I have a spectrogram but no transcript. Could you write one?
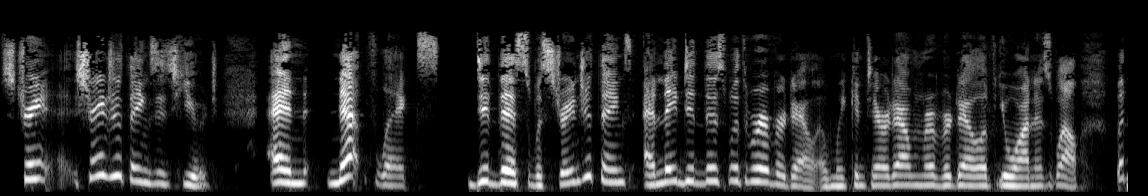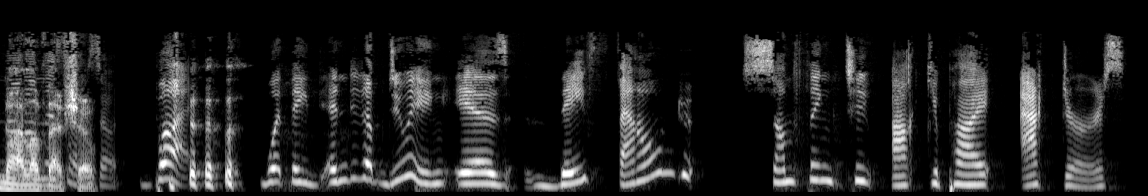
Stra- Stranger Things is huge, and Netflix did this with Stranger Things, and they did this with Riverdale, and we can tear down Riverdale if you want as well. But No, I love that show. But what they ended up doing is they found something to occupy actors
